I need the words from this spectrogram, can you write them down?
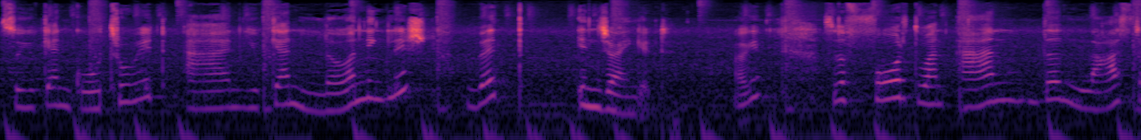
So you can go through it and you can learn english with enjoying it okay? So the fourth one and the last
